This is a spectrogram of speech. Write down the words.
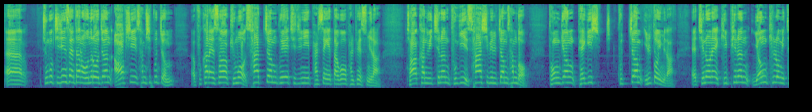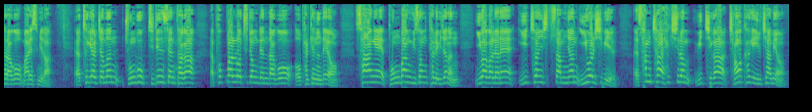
아, 중국 지진센터는 오늘 오전 9시 30분쯤 어, 북한에서 규모 4.9의 지진이 발생했다고 발표했습니다. 정확한 위치는 북위 41.3도, 동경 129.1도입니다. 진원의 깊이는 0km라고 말했습니다. 에, 특이할 점은 중국 지진센터가 폭발로 추정된다고 어, 밝혔는데요. 상해 동방위성 텔레비전은 이와 관련해 2013년 2월 12일 3차 핵실험 위치가 정확하게 일치하며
